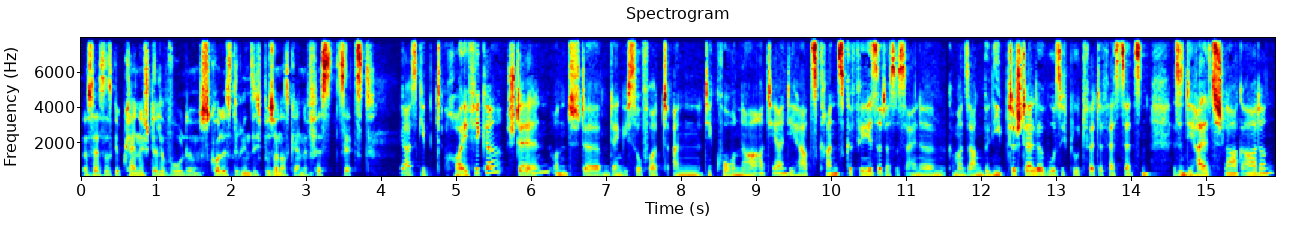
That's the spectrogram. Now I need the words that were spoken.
Das heißt, es gibt keine Stelle, wo das Cholesterin sich besonders gerne festsetzt. Ja, es gibt häufige Stellen und da denke ich sofort an die Koronararterien, die Herzkranzgefäße. Das ist eine, kann man sagen, beliebte Stelle, wo sich Blutfette festsetzen. Es sind die Halsschlagadern,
